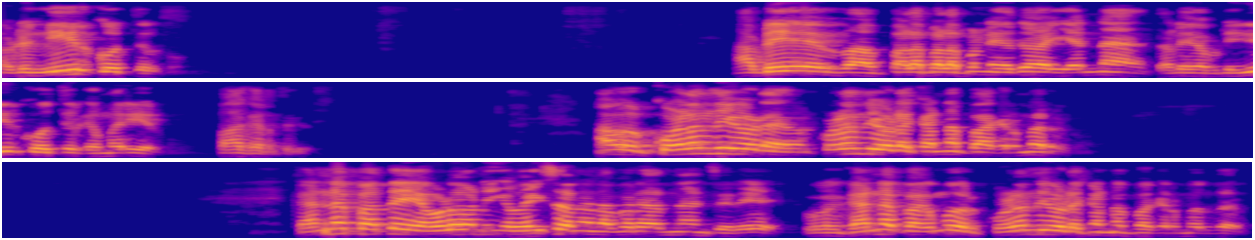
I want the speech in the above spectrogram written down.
அப்படி நீர் கோத்து இருக்கும். அப்படியே பல பளபளப்புன்னு ஏதோ எண்ணெய் தடவை அப்படி நீர் கோத்து இருக்க மாதிரி இருக்கும் பார்க்கறதுக்கு அவர் குழந்தையோட குழந்தையோட கண்ணை பார்க்குற மாதிரி இருக்கும். கண்ணை பார்த்தா எவ்வளவு நீங்க வயசான நபரா இருந்தாலும் சரி உங்க கண்ணை பார்க்கும்போது ஒரு குழந்தையோட கண்ணை பார்க்குற மாதிரி தான்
